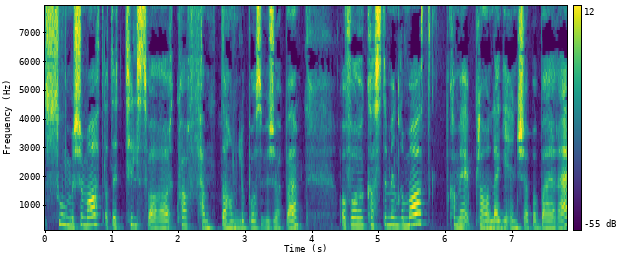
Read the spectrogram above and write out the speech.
så mye mat at det tilsvarer hver femte handlepose vi kjøper. Og for å kaste mindre mat kan vi planlegge innkjøpet bedre,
